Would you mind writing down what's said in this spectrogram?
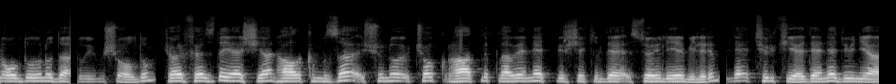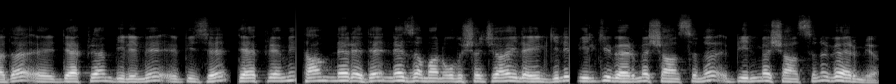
olduğunu da duymuş oldum. Körfez'de yaşayan halkımıza şunu çok rahatlıkla ve net bir şekilde söyleyebilirim. Ne Türkiye'de ne dünyada e, deprem bilimi e, bize depremin tam nerede ne zaman oluşacağı ile ilgili bilgi verme şansını, bilme şansını vermiyor.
